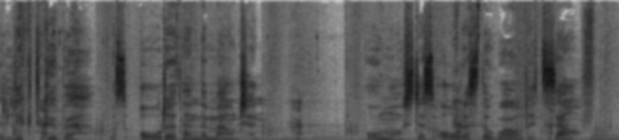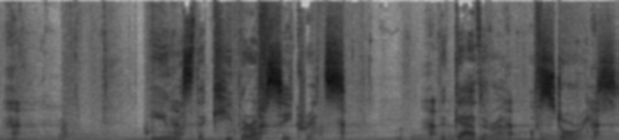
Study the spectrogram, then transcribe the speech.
The Lichtgübe was older than the mountain, almost as old as the world itself. He was the keeper of secrets, the gatherer of stories.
